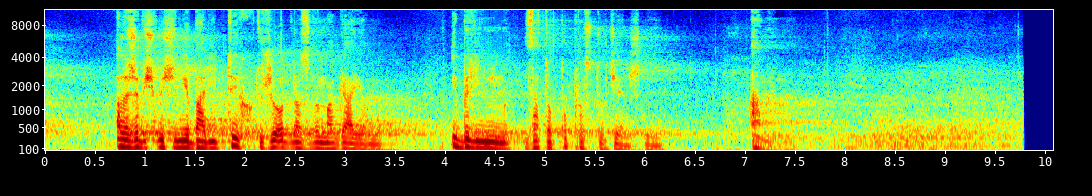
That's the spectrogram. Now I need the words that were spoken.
ale żebyśmy się nie bali tych, którzy od nas wymagają i byli nim za to po prostu wdzięczni. Amen.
